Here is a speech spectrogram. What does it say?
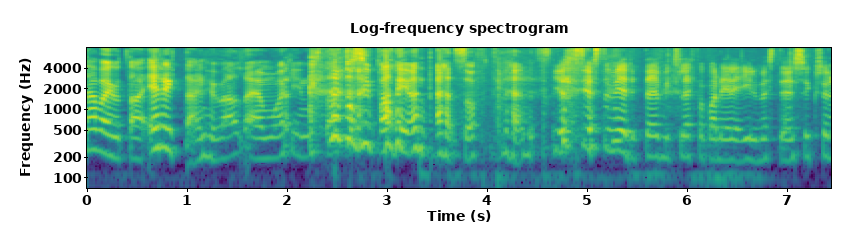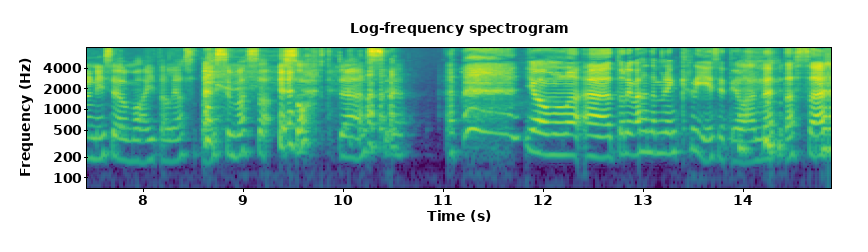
tää vaikuttaa erittäin hyvältä ja mua kiinnostaa tosi paljon tää soft dance. Jos, jos te mietitte, miksi Leffapaneeli ilmestyy ensi syksynä, niin Selma on Italiassa tanssimassa soft dancea. Joo, mulla ää, tuli vähän tämmönen kriisitilanne tässä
